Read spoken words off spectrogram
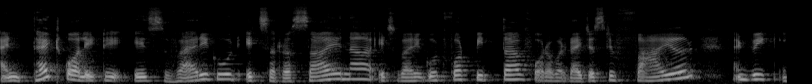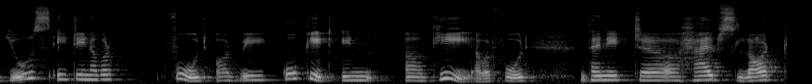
And that quality is very good. It's a rasayana. It's very good for pitta for our digestive fire. And we use it in our food or we cook it in uh, ghee our food. Then it uh, helps lot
